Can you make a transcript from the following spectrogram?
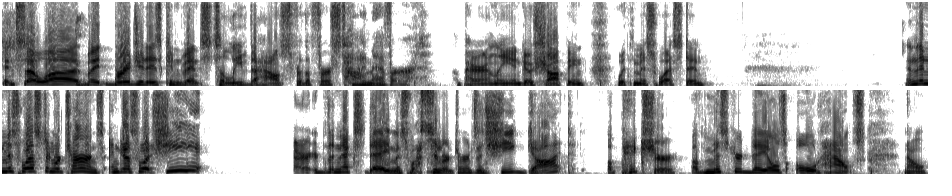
And so, uh, but Bridget is convinced to leave the house for the first time ever, apparently, and go shopping with Miss Weston. And then Miss Weston returns, and guess what? She, the next day, Miss Weston returns, and she got a picture of Mr. Dale's old house. Now,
